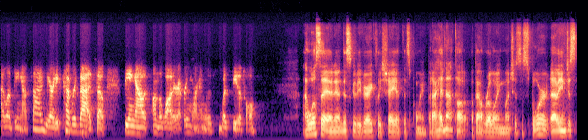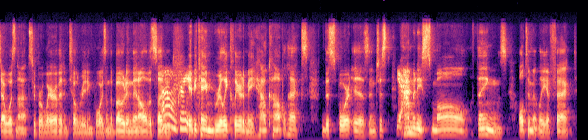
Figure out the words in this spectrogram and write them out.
I love being outside. We already covered that, so being out on the water every morning was was beautiful. I will say, and this could be very cliche at this point, but I had not thought about rowing much as a sport. I mean, just I was not super aware of it until reading Boys on the Boat. And then all of a sudden, oh, it became really clear to me how complex this sport is and just yeah. how many small things ultimately affect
